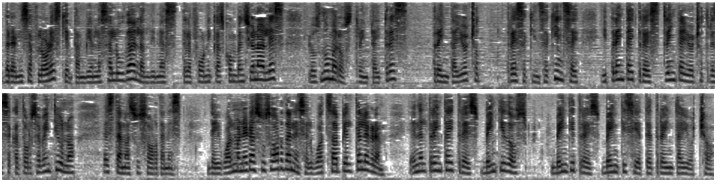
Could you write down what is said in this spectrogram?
Berenice Flores, quien también le saluda en las líneas telefónicas convencionales, los números 33 38 13 15 15 y 33 38 13 14 21 están a sus órdenes. De igual manera, sus órdenes el WhatsApp y el Telegram en el 33 22 23 27 38.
